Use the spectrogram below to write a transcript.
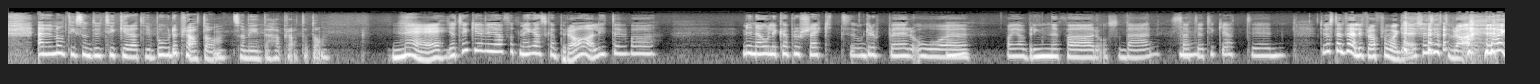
är det någonting som du tycker att vi borde prata om som vi inte har pratat om? Nej, jag tycker vi har fått med ganska bra lite vad mina olika projekt och grupper och eh, vad jag brinner för och sådär. Så att jag tycker att eh, du har ställt väldigt bra frågor. Det känns jättebra. Tack,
